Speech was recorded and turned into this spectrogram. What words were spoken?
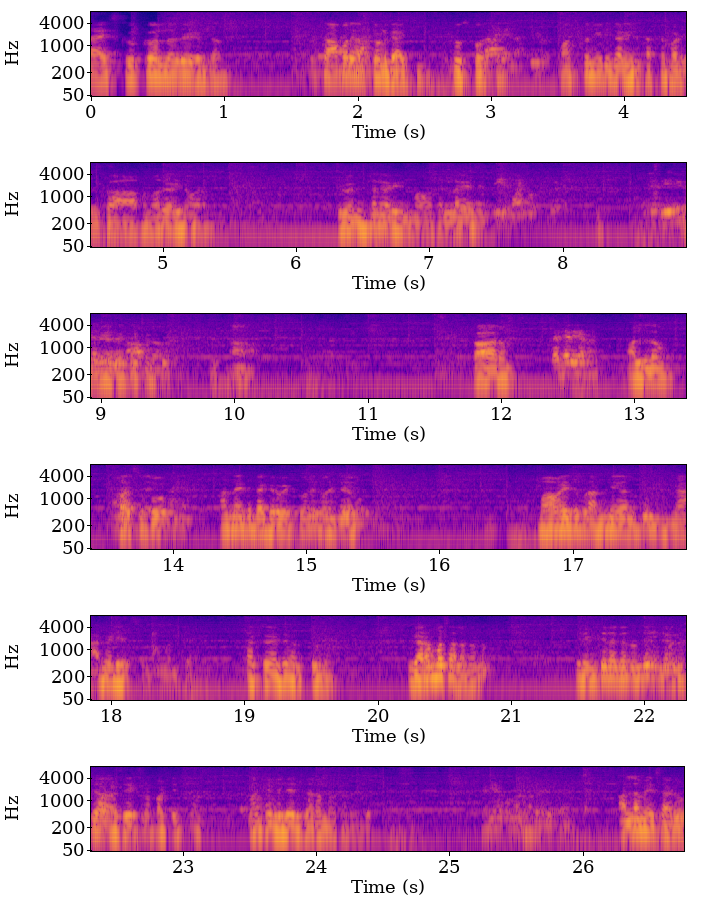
రైస్ కుక్కర్లో చేద్దాం. చేపలు కట్టుకోండి గాయ చూసుకోవచ్చు. మస్తు నీట్గా అడిగింది కష్టపడి. ఒక హాఫ్ అన్ అవర్ అడిగిన ఇరవై నిమిషాలు అడిగింది మా తెల్లగా కారం అల్లం పసుపు అన్నీ అయితే దగ్గర పెట్టుకొని మంచిగా మామయ్య ఇప్పుడు అన్ని కలిపి మ్యారినేట్ చేస్తున్నాం మంచిగా. చక్కగా అయితే కలుపుతుంది గరం మసాలా నాన్న ఇది ఇంటి దగ్గర నుండి మంచిగా చేసిన పట్టించిన మంచి విలేజ్ గరం మసాలా ఇది. అల్లం వేసాడు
